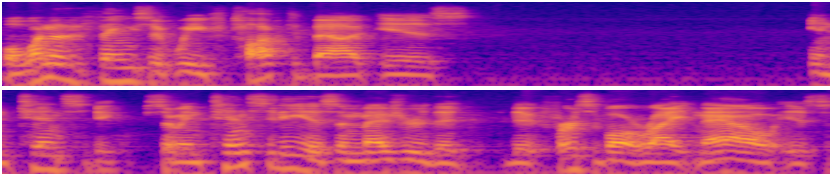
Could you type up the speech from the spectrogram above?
Well, one of the things that we've talked about is intensity. So intensity is a measure that, that first of all right now is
